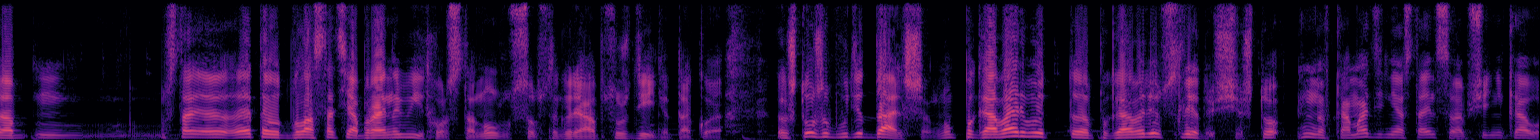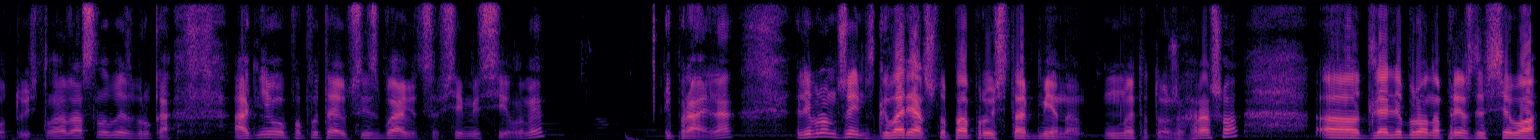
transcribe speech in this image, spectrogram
это вот была статья Брайана Витхорста, ну, собственно говоря, обсуждение такое. Что же будет дальше? Ну, поговаривают, поговаривают следующее, что в команде не останется вообще никого. То есть Рассела Весбрука от него попытаются избавиться всеми силами. И правильно. Леброн Джеймс говорят, что попросит обмена. Ну, это тоже хорошо. Э, для Леброна прежде всего.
